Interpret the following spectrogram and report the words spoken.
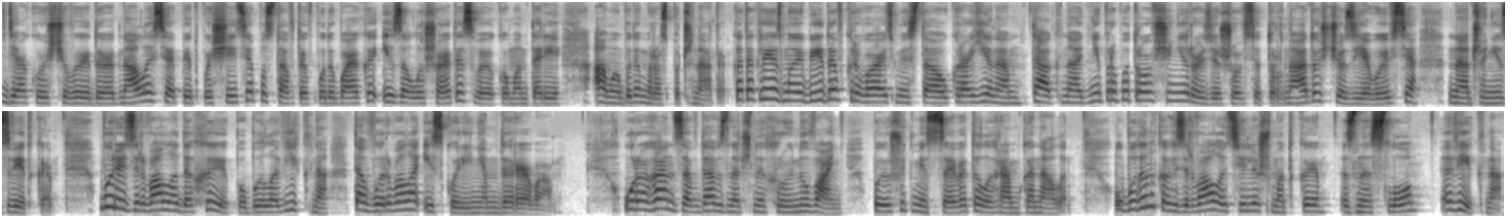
Дякую, що ви доєдналися. Підпишіться, поставте вподобайки і залишайте свої коментарі. А ми будемо розпочинати. Катаклізми і біди вкривають міста України. Так на Дніпропетровщині розійшовся торнадо, що з'явився, наче ні звідки. Буря зірвала дахи, побила вікна та вирвала із корінням дерева. Ураган завдав значних руйнувань. Пишуть місцеві телеграм-канали. У будинках зірвало цілі шматки, знесло вікна.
